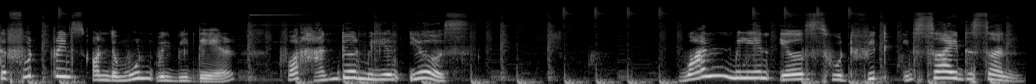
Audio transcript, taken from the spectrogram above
The footprints on the moon will be there for 100 million years. 1 million years would fit inside the sun.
